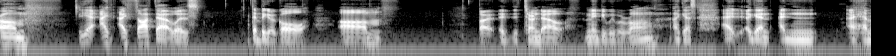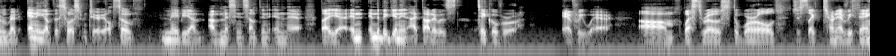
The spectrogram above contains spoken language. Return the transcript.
Um, yeah, I I thought that was the bigger goal. Um, but it, it turned out maybe we were wrong. I guess. I again, I. I haven't read any of the source material, so maybe I'm, I'm missing something in there. But yeah, in in the beginning, I thought it was takeover everywhere. Um, Westeros, the world, just like turn everything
